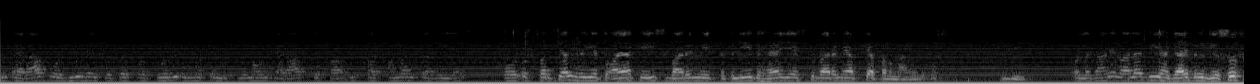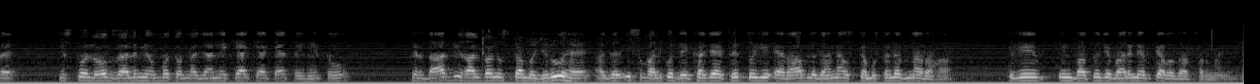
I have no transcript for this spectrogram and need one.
جو اعراب موجود ہے اس وقت پوری امت مسلمہ ان اعراب کے ساتھ اس پر عمل کر رہی ہے اور اس پر چل رہی ہے تو آیا کہ اس بارے میں تقلید ہے یا اس کے بارے میں آپ کیا فرمائیں گے؟ اس جی۔ اور لگانے والا بھی حجائب بن یوسف ہے، جس کو لوگ ظالمی امت اور نہ جانے کیا کیا کہتے ہیں تو کردار بھی غالباً اس کا مجروح ہے۔ اگر اس سوال کو دیکھا جائے پھر تو یہ اعراب لگانا اس کا مستند نہ رہا۔ تو یہ ان باتوں کے بارے میں اب کیا وضاحت فرمائیں گے؟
